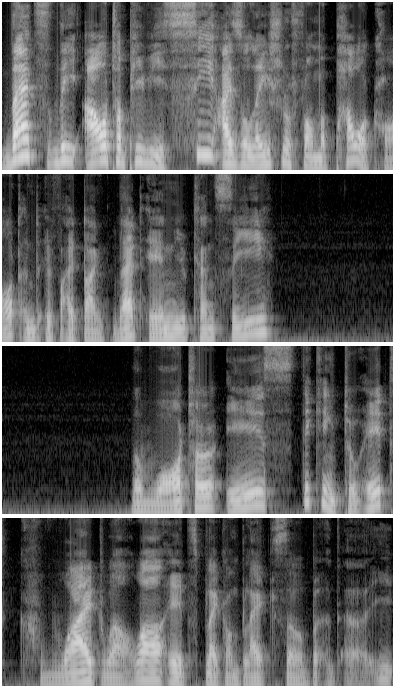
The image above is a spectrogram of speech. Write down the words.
That's the outer PVC isolation from a power cord and if I dunk that in you can see the water is sticking to it quite well. Well, it's black on black, so but uh, you,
